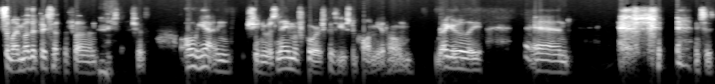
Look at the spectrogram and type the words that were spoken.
so my mother picks up the phone. She goes, "Oh yeah," and she knew his name, of course, because he used to call me at home regularly. And and she says,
